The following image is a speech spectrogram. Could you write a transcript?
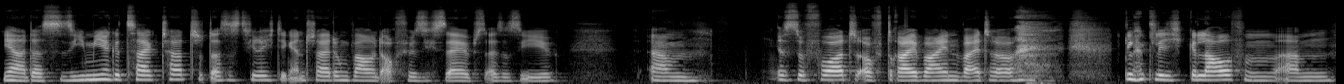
ja, dass sie mir gezeigt hat, dass es die richtige Entscheidung war und auch für sich selbst. Also sie ähm, ist sofort auf drei Beinen weiter glücklich gelaufen. Ähm,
